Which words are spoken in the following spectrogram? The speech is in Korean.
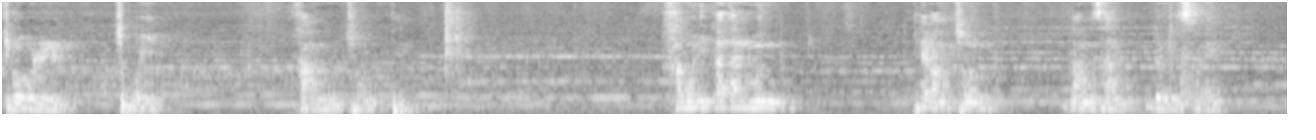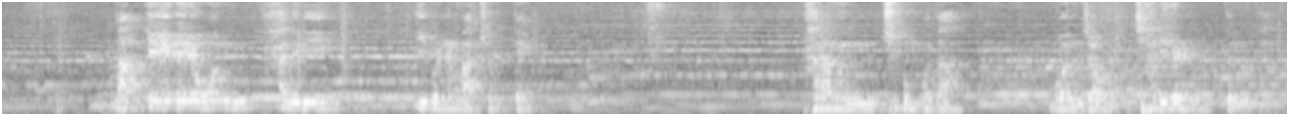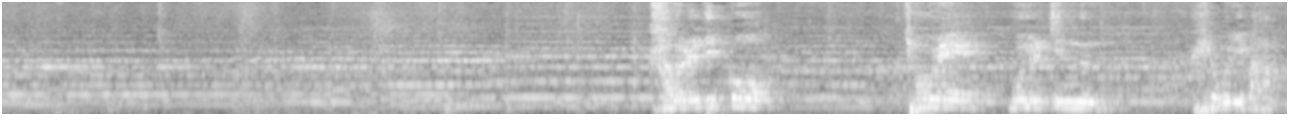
겨울 초입 황종태 하모니카 닮은 해방촌 남산 능선에 낮게 내려온 하늘이 입을 맞출 때 바람은 죽음보다 먼저 자리를 뜬다. 가을을 딛고 겨울에 문을 찢는 회오리 바람.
